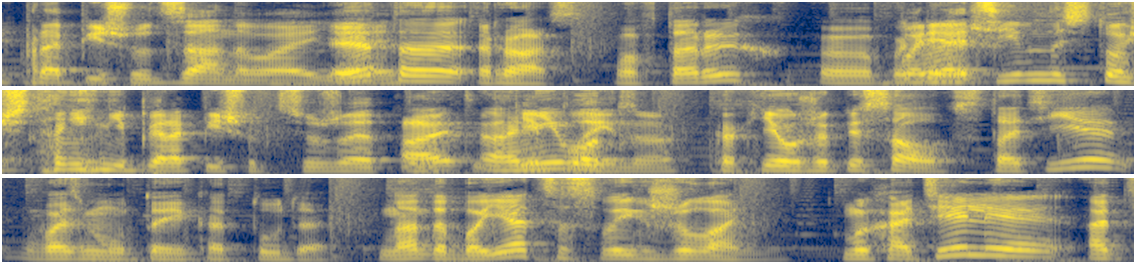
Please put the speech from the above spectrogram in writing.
пропишут заново. Я- Это раз. Во-вторых, э, понимаешь, Вариативность точно они не пропишут сюжет. А- они вот, как я уже писал в статье, возьму тейк оттуда, надо бояться своих желаний. Мы хотели от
